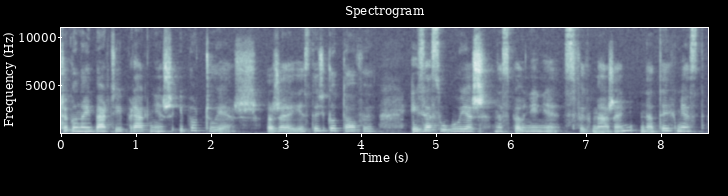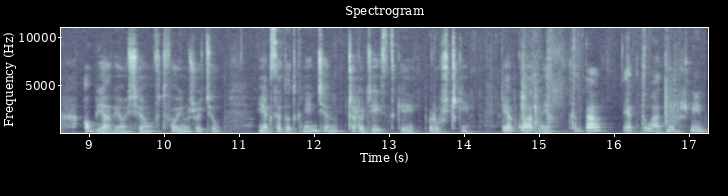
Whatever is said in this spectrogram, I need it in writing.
czego najbardziej pragniesz i poczujesz, że jesteś gotowy i zasługujesz na spełnienie swych marzeń, natychmiast objawią się w Twoim życiu, jak za dotknięciem czarodziejskiej różdżki. Jak ładnie, prawda? Jak to ładnie brzmi.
